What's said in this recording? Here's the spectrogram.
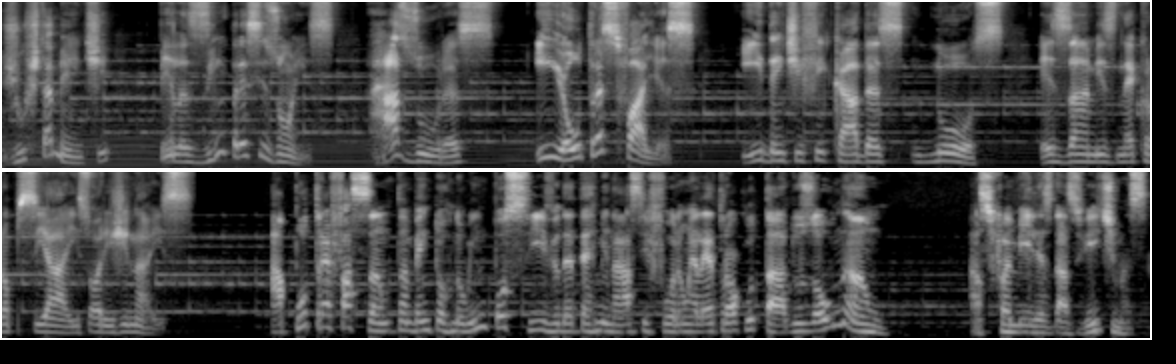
justamente pelas imprecisões, rasuras e outras falhas identificadas nos exames necropsiais originais. A putrefação também tornou impossível determinar se foram eletrocutados ou não. As famílias das vítimas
